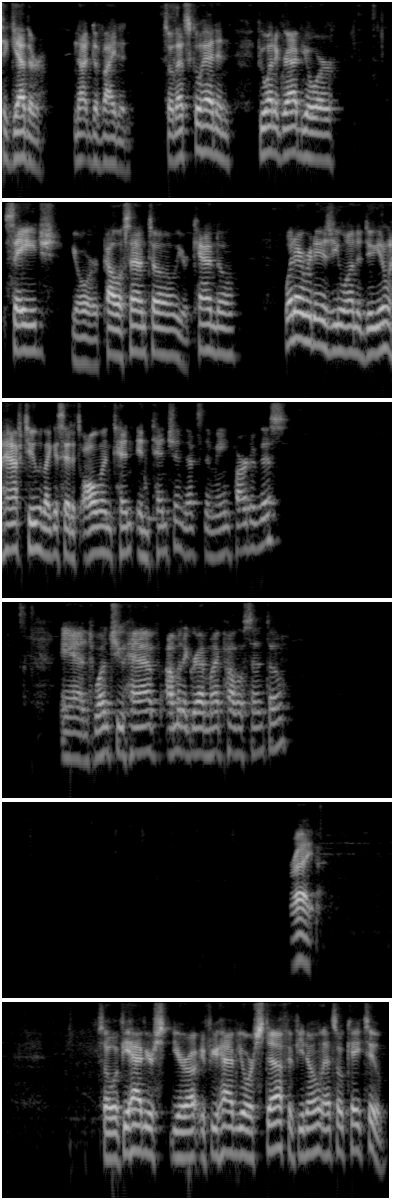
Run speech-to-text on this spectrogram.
together, not divided. So let's go ahead and if you want to grab your sage, your Palo Santo, your candle, whatever it is you want to do, you don't have to. Like I said, it's all intent intention. That's the main part of this. And once you have, I'm going to grab my Palo Santo. Right. So if you have your your if you have your stuff, if you don't, that's okay too.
